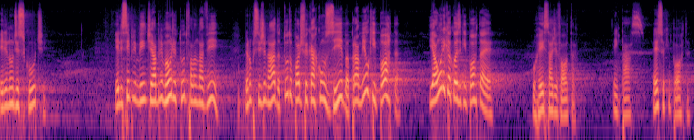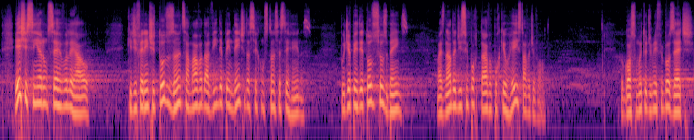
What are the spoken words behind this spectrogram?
ele não discute. Ele simplesmente abre mão de tudo, falando: Davi, eu não preciso de nada, tudo pode ficar com Ziba, para mim o que importa, e a única coisa que importa é o rei está de volta, em paz. É isso que importa. Este sim era um servo leal, que, diferente de todos antes, amava Davi independente das circunstâncias terrenas. Podia perder todos os seus bens, mas nada disso importava, porque o rei estava de volta. Eu gosto muito de Mefibosete,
